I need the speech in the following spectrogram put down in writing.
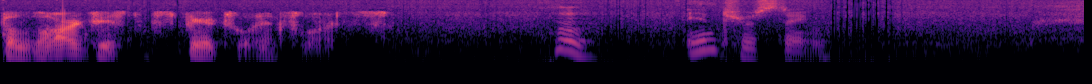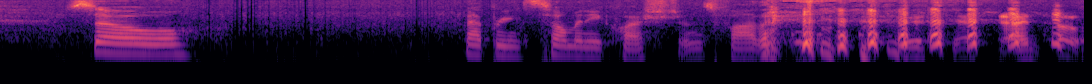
the largest spiritual influence. Interesting. So that brings so many questions, Father. I know.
